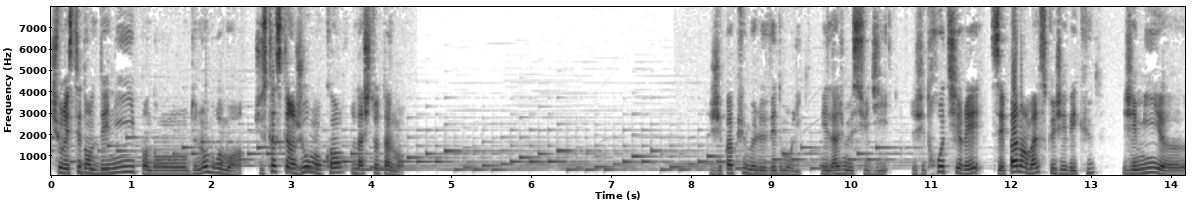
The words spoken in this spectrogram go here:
Je suis restée dans le déni pendant de nombreux mois jusqu'à ce qu'un jour mon corps lâche totalement. j'ai pas pu me lever de mon lit. Et là, je me suis dit, j'ai trop tiré, c'est pas normal ce que j'ai vécu. J'ai mis euh,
